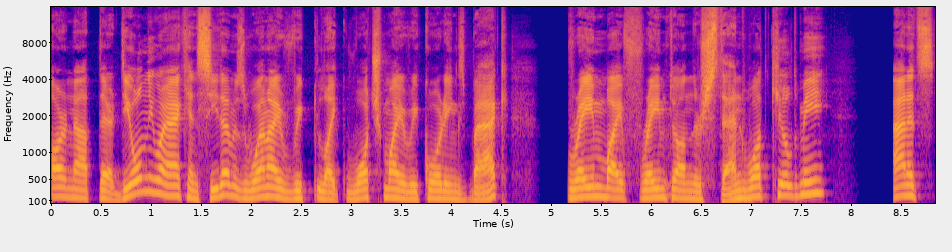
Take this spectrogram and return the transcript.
are not there. The only way I can see them is when I re- like watch my recordings back, frame by frame, to understand what killed me, and it's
